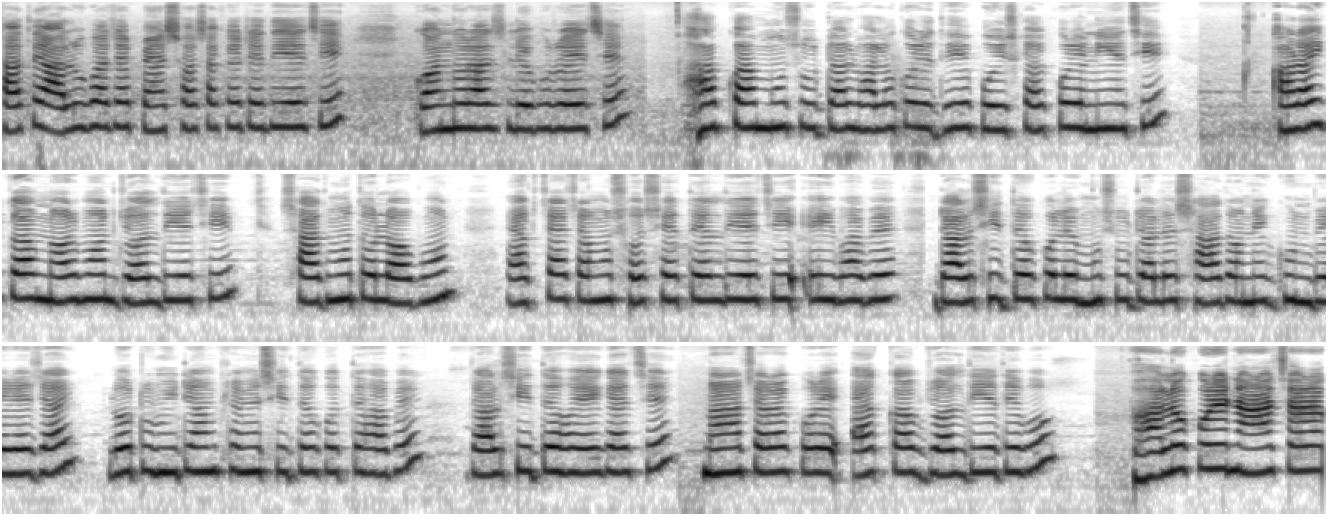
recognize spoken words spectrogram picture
সাথে আলু ভাজা, পেঁয়াজ শশা কেটে দিয়েছি। গন্ধরাজ লেবু রয়েছে। হাফ কাপ মুসুর ডাল ভালো করে ধুয়ে পরিষ্কার করে নিয়েছি। আড়াই কাপ নর্মাল জল দিয়েছি। স্বাদ মতো লবণ, এক চা চামচ সর্ষের তেল দিয়েছি। এইভাবে ডাল সিদ্ধ করলে মুসুর ডালের স্বাদ অনেক গুণ বেড়ে যায়। লো টু মিডিয়াম ফ্লেমে সিদ্ধ করতে হবে। ডাল সিদ্ধ হয়ে গেছে, নাড়াচাড়া করে এক কাপ জল দিয়ে দেব। ভালো করে নাড়াচাড়া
